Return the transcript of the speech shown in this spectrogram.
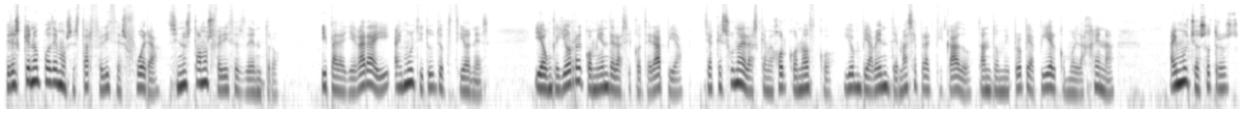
Pero es que no podemos estar felices fuera si no estamos felices dentro. Y para llegar ahí hay multitud de opciones. Y aunque yo recomiende la psicoterapia, ya que es una de las que mejor conozco y obviamente más he practicado, tanto en mi propia piel como en la ajena, hay muchos otros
